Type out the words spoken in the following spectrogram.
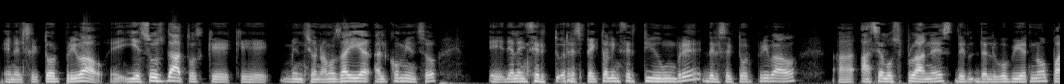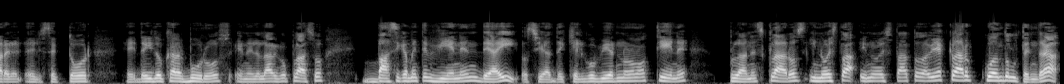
en el sector privado. Y esos datos que, que mencionamos ahí al comienzo, eh, de la respecto a la incertidumbre del sector privado uh, hacia los planes del, del gobierno para el, el sector eh, de hidrocarburos en el largo plazo, básicamente vienen de ahí, o sea, de que el gobierno no tiene planes claros y no está, y no está todavía claro cuándo lo tendrá,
